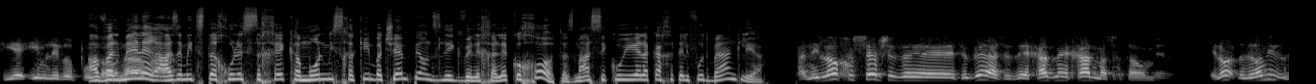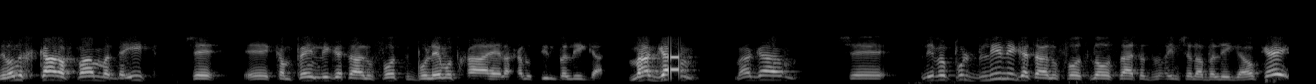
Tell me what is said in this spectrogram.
תהיה עם ליברפול. אבל מלר, אז הם יצטרכו לשחק המון משחקים בצ'מפיונס ליג ולחלק כוחות, אז מה הסיכוי יהיה לקחת אליפות באנגליה? אני לא חושב שזה, אתה יודע, שזה אחד לאחד מה שאתה אומר. לא, זה, לא, זה לא נחקר אף פעם מדעית שקמפיין ליגת האלופות בולם אותך אה, לחלוטין בליגה. מה גם, מה גם שליברפול בלי ליגת האלופות לא עושה את הדברים שלה בליגה, אוקיי?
